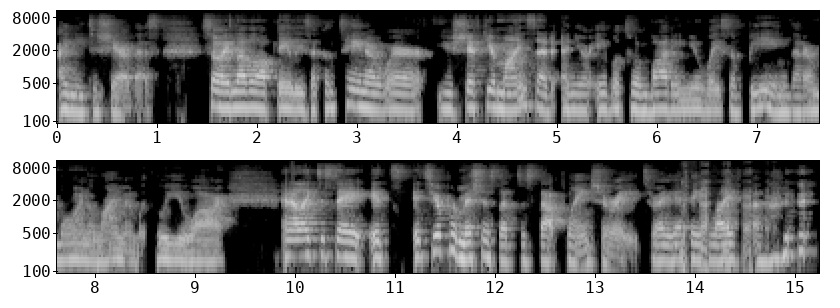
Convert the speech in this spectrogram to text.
I need to share this. So I level up daily is a container where you shift your mindset and you're able to embody new ways of being that are more in alignment with who you are. And I like to say it's it's your permission slip to stop playing charades, right? I think life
